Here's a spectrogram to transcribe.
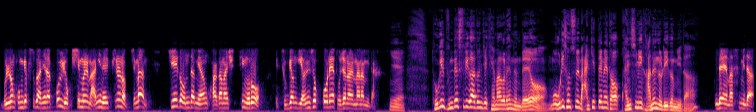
물론 공격수가 아니라 골 욕심을 많이 낼 필요는 없지만 기회가 온다면 과감한 슈팅으로 두 경기 연속 골에 도전할 만합니다. 예. 독일 분데스리가도 이제 개막을 했는데요. 뭐 우리 선수들 많기 때문에 더 관심이 가는 리그입니다. 네, 맞습니다.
